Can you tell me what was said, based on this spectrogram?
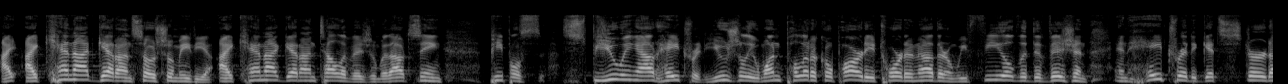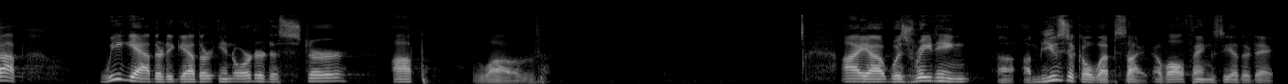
I, I cannot get on social media, I cannot get on television without seeing people spewing out hatred, usually one political party toward another, and we feel the division and hatred gets stirred up. We gather together in order to stir up love. I uh, was reading uh, a musical website of all things the other day,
